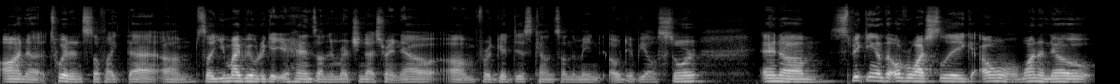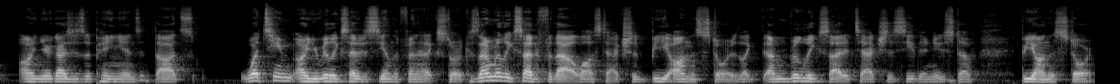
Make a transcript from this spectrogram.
on uh, Twitter and stuff like that. Um, so you might be able to get your hands on their merchandise right now um, for good discounts on the main OWL store. And um, speaking of the Overwatch League, I want to know on your guys' opinions and thoughts. What team are you really excited to see on the Fnatic store? Because I'm really excited for the Outlaws to actually be on the store. Like I'm really excited to actually see their new stuff be on the store.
